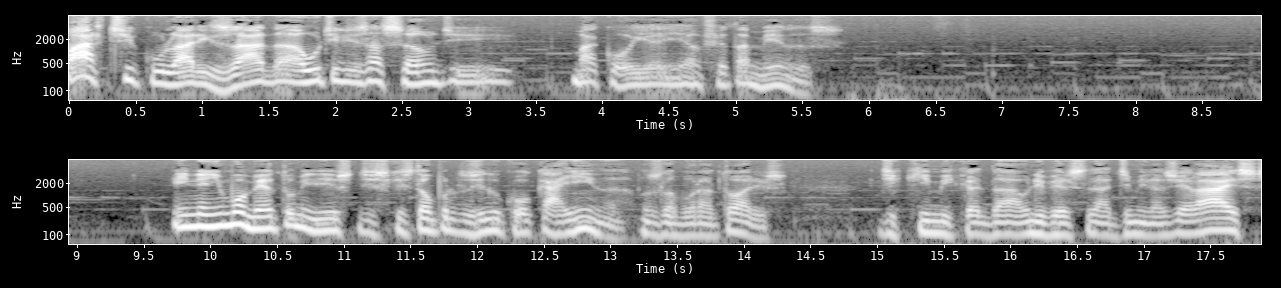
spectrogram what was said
particularizada a utilização de maconha e anfetaminas. Em nenhum momento o ministro disse que estão produzindo cocaína nos laboratórios de química da Universidade de Minas Gerais,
